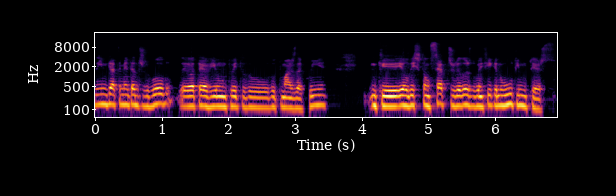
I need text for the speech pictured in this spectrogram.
imediatamente antes do golo, eu até vi um tweet do, do Tomás da Cunha, em que ele diz que estão sete jogadores do Benfica no último terço.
